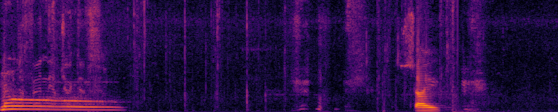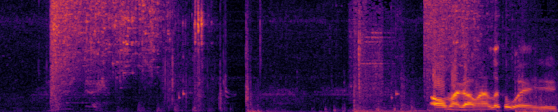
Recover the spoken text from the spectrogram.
No. Psych. Oh my god, when I look away, dude.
